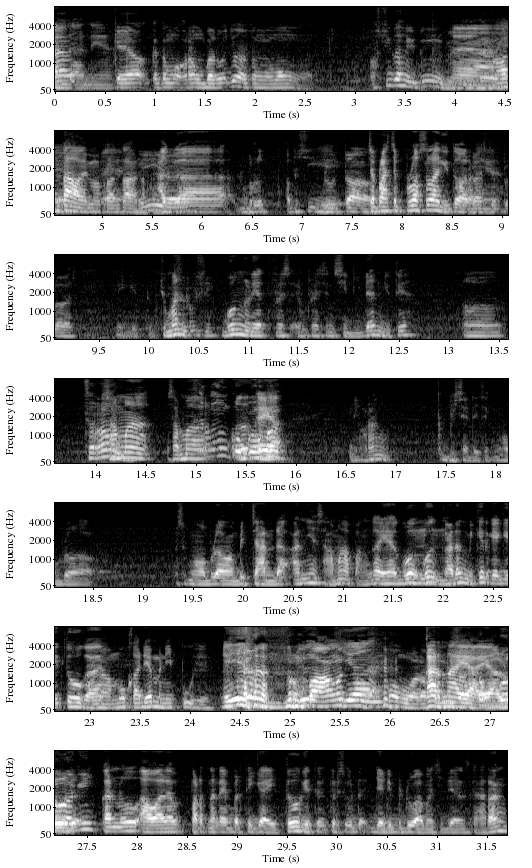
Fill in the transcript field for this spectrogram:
kayak ketemu orang baru aja langsung ngomong pastilah itu. Nah, Frontal emang frontal. Iya. Agak brut apa sih? Brutal. Ceplas-ceplos lah gitu orangnya. Ceplos-ceplos. Kayak gitu. Cuman gue ngelihat first impression si Didan gitu ya. eh, Serem. sama sama Serem eh, kok gua kayak ini orang bisa diajak ngobrol ngobrol sama bercandaannya sama apa enggak ya gue gue Hmm. kadang mikir kayak gitu Nah, kan muka dia menipu sih. iya serem banget Iya. tuh karena ya ya lu lagi. kan lu awalnya partnernya bertiga itu gitu terus udah jadi berdua sama si Didan sekarang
